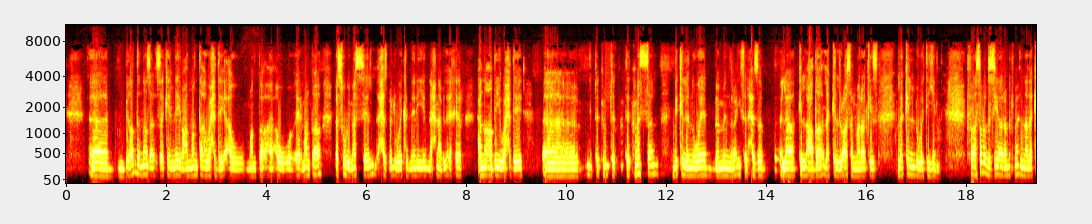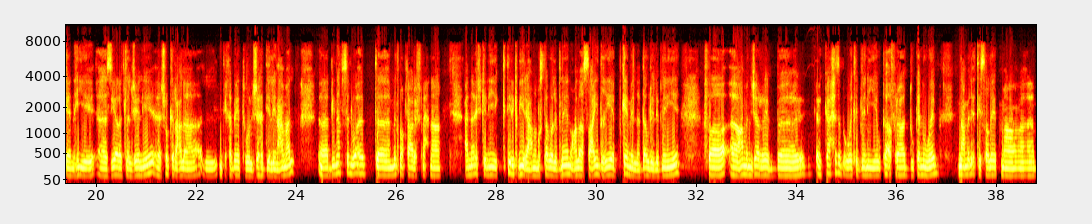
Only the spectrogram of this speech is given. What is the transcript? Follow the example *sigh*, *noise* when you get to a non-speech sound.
بغض النظر إذا كان نايب عن منطقة وحدة أو منطقة أو غير منطقة بس هو بيمثل حزب القوات اللبنانية ونحن بالآخر عندنا قضية وحدة آه، تتمثل بكل النواب من رئيس الحزب لكل أعضاء لكل رؤساء المراكز لكل الوتيين. فسبب الزياره مثل ما قلنا لكن هي آه، زيارة للجالية. شكر على الانتخابات والجهد يلي انعمل. آه، بنفس الوقت مثل ما بتعرف نحن عندنا إشكالية كثير كبيرة على مستوى لبنان وعلى صعيد غياب كامل للدولة اللبنانية. فعم نجرب كحزب قوات لبنانيه وكأفراد وكنواب نعمل اتصالات مع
